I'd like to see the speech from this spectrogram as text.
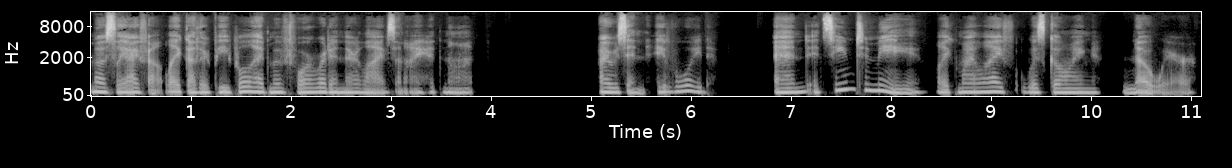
Mostly, I felt like other people had moved forward in their lives and I had not. I was in a void. And it seemed to me like my life was going nowhere.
